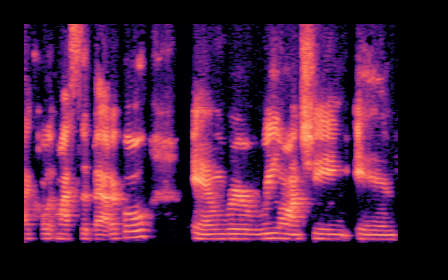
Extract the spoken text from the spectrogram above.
I call it my sabbatical, and we're relaunching in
